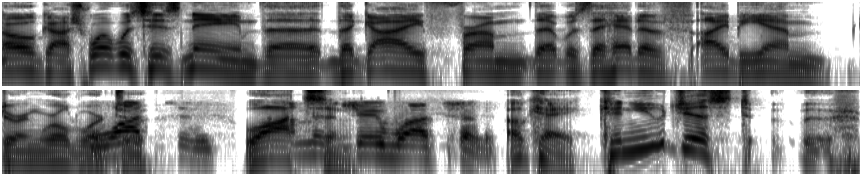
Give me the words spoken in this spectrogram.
oh gosh, what was his name? The the guy from that was the head of IBM during World War Watson. II. Watson. Thomas J. Watson. Okay, can you just uh,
